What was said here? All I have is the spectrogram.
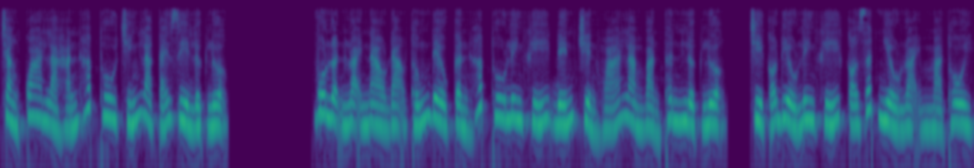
chẳng qua là hắn hấp thu chính là cái gì lực lượng. Vô luận loại nào đạo thống đều cần hấp thu linh khí đến chuyển hóa làm bản thân lực lượng, chỉ có điều linh khí có rất nhiều loại mà thôi.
